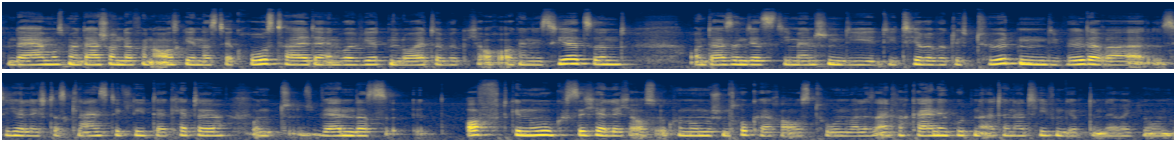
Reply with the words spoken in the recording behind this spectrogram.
Von daher muss man da schon davon ausgehen, dass der Großteil der involvierten Leute wirklich auch organisiert sind. Und da sind jetzt die Menschen, die die Tiere wirklich töten, die Wilderer sicherlich das kleinste Glied der Kette und werden das oft genug sicherlich aus ökonomischem Druck heraus tun, weil es einfach keine guten Alternativen gibt in der Region.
